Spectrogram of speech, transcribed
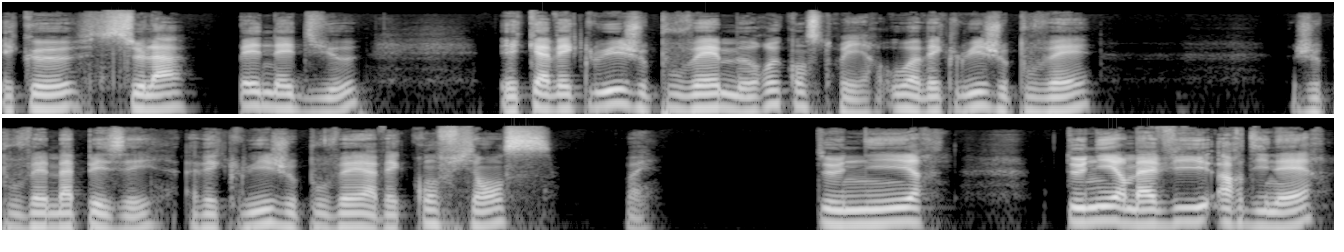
Et que cela peinait Dieu. Et qu'avec lui, je pouvais me reconstruire. Ou avec lui, je pouvais, je pouvais m'apaiser. Avec lui, je pouvais, avec confiance, ouais, tenir, tenir ma vie ordinaire,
